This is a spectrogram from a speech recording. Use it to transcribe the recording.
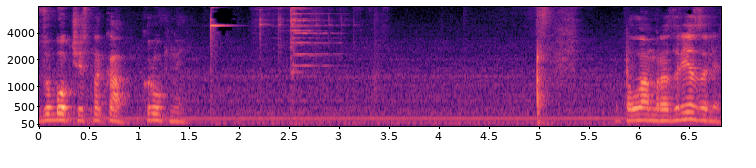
Зубок чеснока крупный. Пополам разрезали.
